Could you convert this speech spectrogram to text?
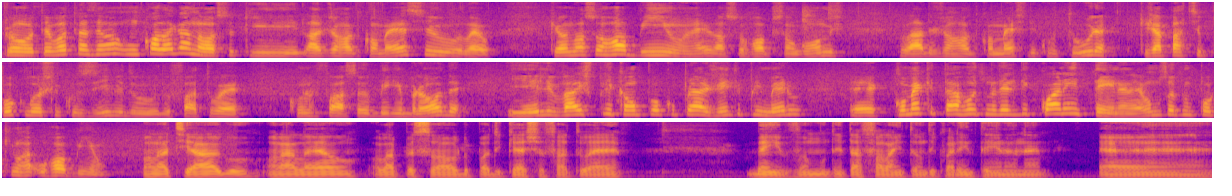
Pronto, eu vou trazer um colega nosso que lá do Jornal do Comércio, Léo, que é o nosso Robinho, né? Nosso Robson Gomes, lá do Jornal do Comércio de Cultura, que já participou conosco, inclusive, do, do Fato É, quando fala sobre o Big Brother. E ele vai explicar um pouco pra gente, primeiro, é, como é que tá a rotina dele de quarentena, né? Vamos ouvir um pouquinho o Robinho. Olá, Tiago. Olá, Léo. Olá, pessoal do podcast O Fato É. Bem, vamos tentar falar então de quarentena, né? É...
